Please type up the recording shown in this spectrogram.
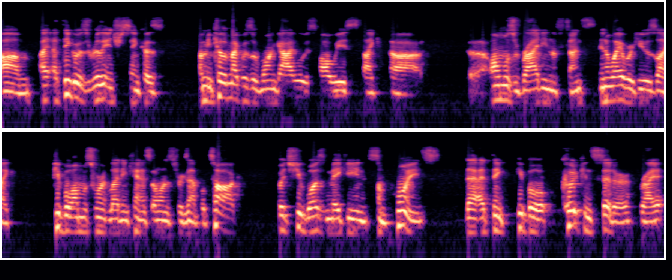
um, I, I think it was really interesting because I mean, Killer Mike was the one guy who was always like uh, almost riding the fence in a way where he was like, people almost weren't letting Candace Owens, for example, talk, but she was making some points that I think people could consider, right?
